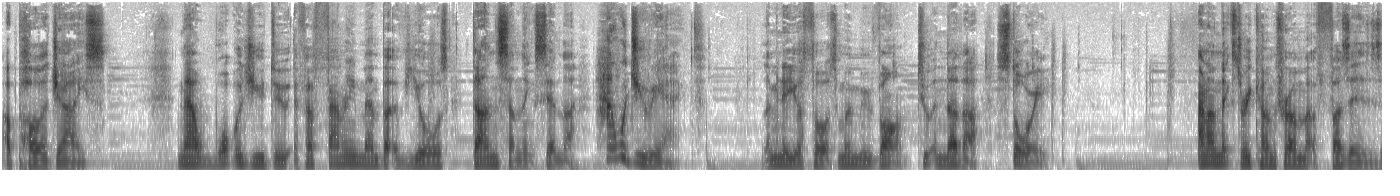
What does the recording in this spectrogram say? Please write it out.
Apologize. Now, what would you do if a family member of yours done something similar? How would you react? Let me know your thoughts and we'll move on to another story. And our next story comes from Fuzzes.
